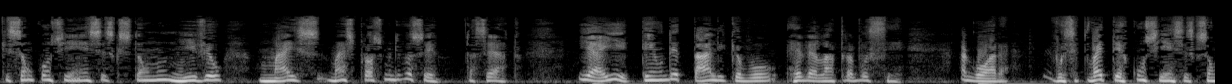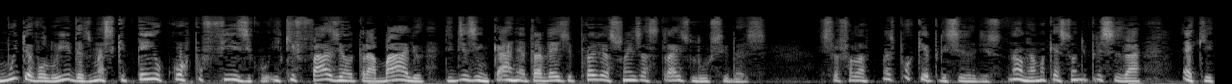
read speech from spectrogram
que são consciências que estão no nível mais, mais próximo de você, tá certo? E aí tem um detalhe que eu vou revelar para você. Agora, você vai ter consciências que são muito evoluídas, mas que têm o corpo físico e que fazem o trabalho de desencarne através de projeções astrais lúcidas. Você vai falar, mas por que precisa disso? Não, não é uma questão de precisar. É que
